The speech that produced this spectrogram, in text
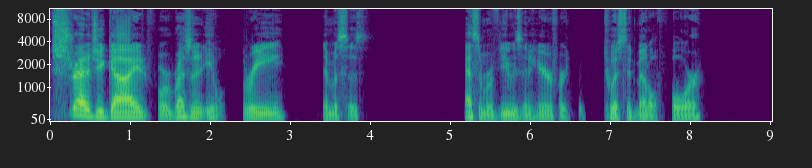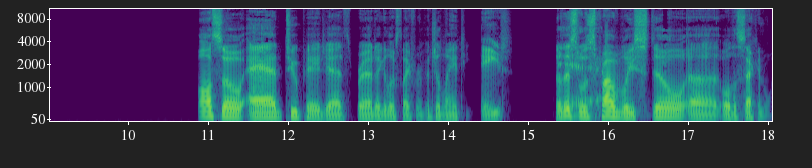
strategy guide for Resident Evil 3 Nemesis. Has some reviews in here for Twisted Metal 4. Also, add two page ad spread, it looks like for Vigilante 8. So, this was probably still, uh, well, the second one.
